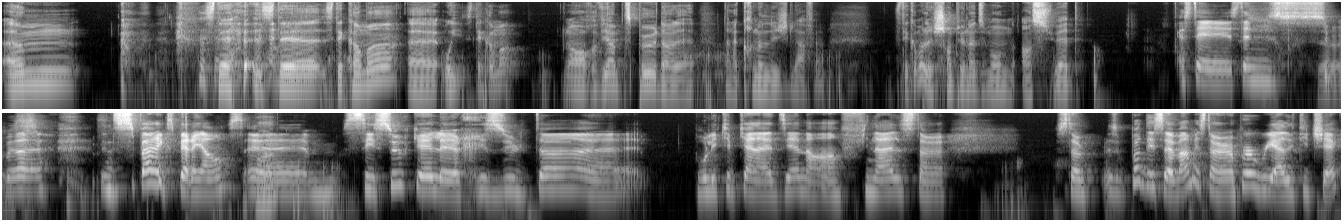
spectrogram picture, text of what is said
Hum, c'était, c'était, c'était comment, euh, oui, c'était comment, on revient un petit peu dans, le, dans la chronologie de l'affaire. C'était comment le championnat du monde en Suède? C'était une super, une super expérience. Euh, c'est sûr que le résultat euh, pour l'équipe canadienne en, finale, c'est un. C'est un, pas décevant, mais c'est un, peu un reality check.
